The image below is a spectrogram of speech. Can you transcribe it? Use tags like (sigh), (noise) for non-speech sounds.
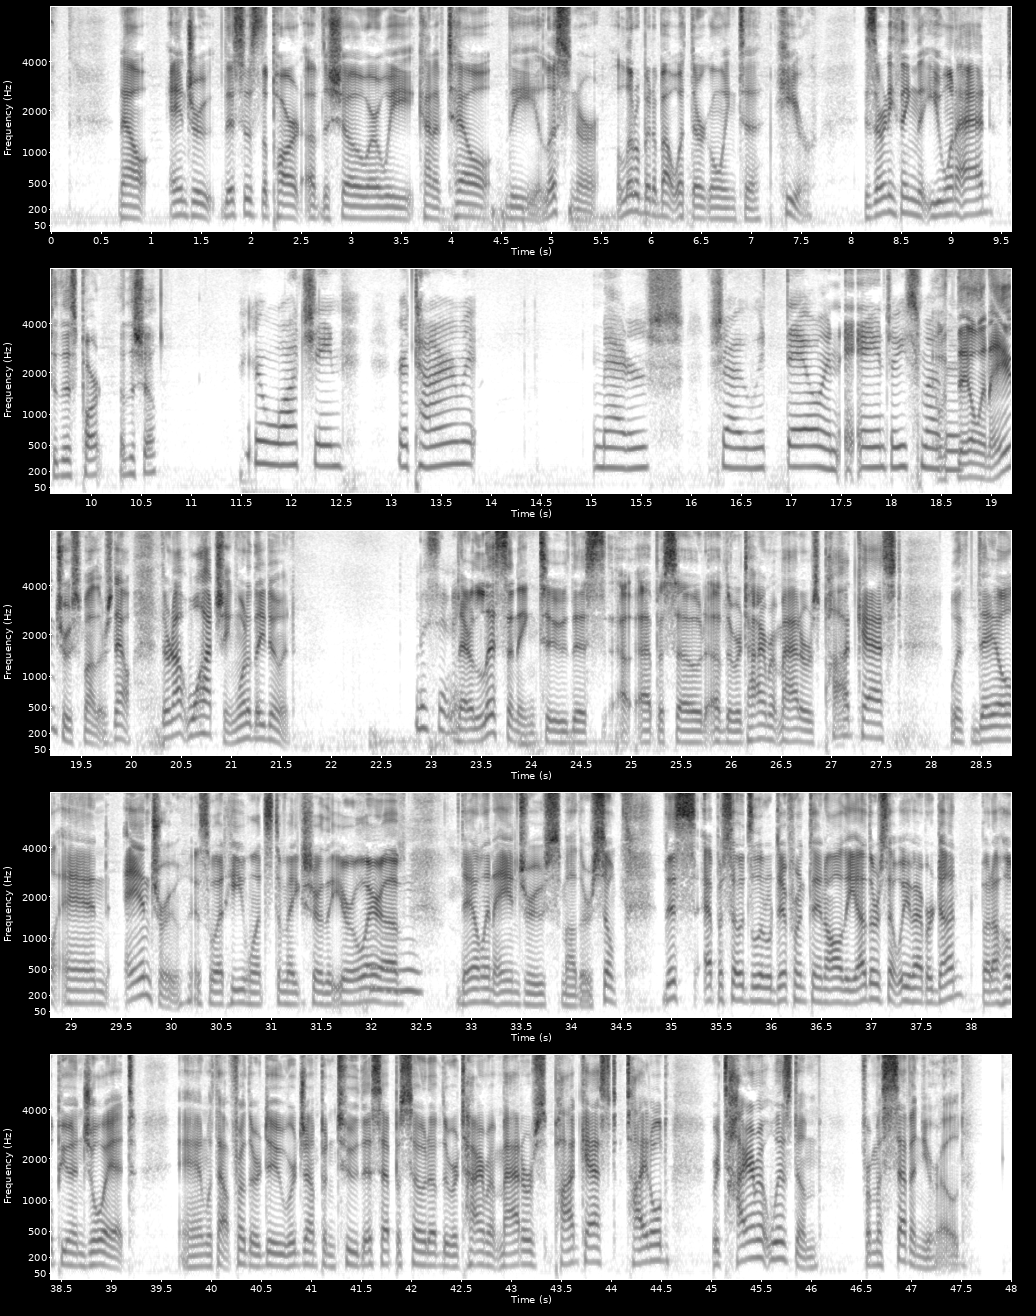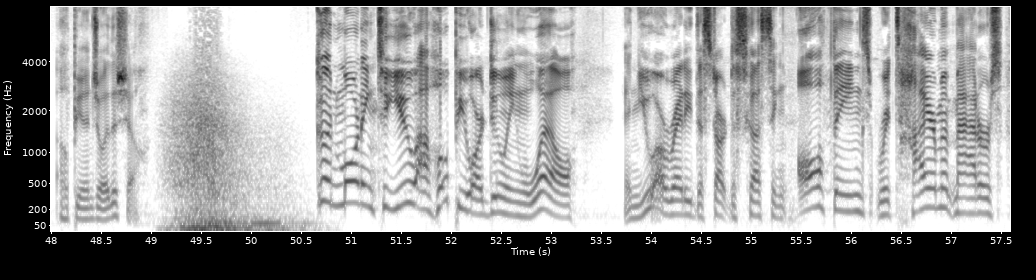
Now, Andrew, this is the part of the show where we kind of tell the listener a little bit about what they're going to hear. Is there anything that you want to add to this part of the show? You're watching Retirement Matters show with Dale and Andrew Smothers. With Dale and Andrew Smothers. Now, they're not watching. What are they doing? listening. They're listening to this uh, episode of the Retirement Matters podcast with Dale and Andrew, is what he wants to make sure that you're aware of. Dale and Andrew Smothers. So, this episode's a little different than all the others that we've ever done, but I hope you enjoy it. And without further ado, we're jumping to this episode of the Retirement Matters podcast titled Retirement Wisdom from a Seven Year Old. I hope you enjoy the show. Good morning to you. I hope you are doing well and you are ready to start discussing all things retirement matters.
